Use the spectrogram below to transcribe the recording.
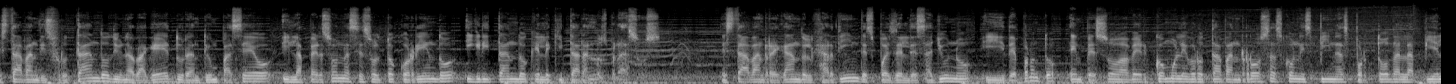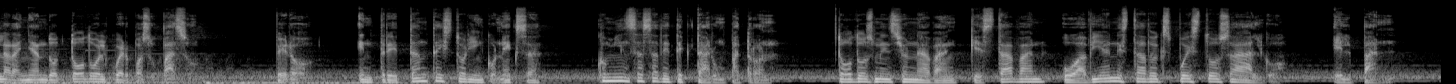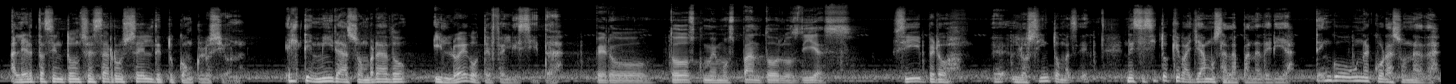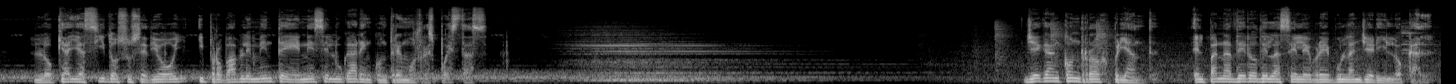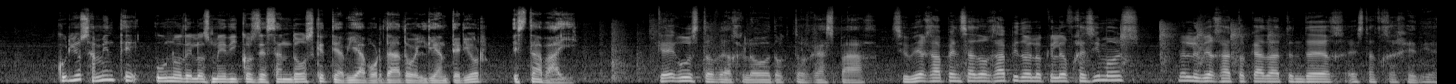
Estaban disfrutando de una baguette durante un paseo y la persona se soltó corriendo y gritando que le quitaran los brazos. Estaban regando el jardín después del desayuno y de pronto empezó a ver cómo le brotaban rosas con espinas por toda la piel arañando todo el cuerpo a su paso. Pero, entre tanta historia inconexa, comienzas a detectar un patrón. Todos mencionaban que estaban o habían estado expuestos a algo, el pan. Alertas entonces a Russell de tu conclusión. Él te mira asombrado y luego te felicita pero todos comemos pan todos los días. Sí, pero eh, los síntomas. Eh, necesito que vayamos a la panadería. Tengo una corazonada. Lo que haya sido sucedió hoy y probablemente en ese lugar encontremos respuestas. Llegan con Roch Briand, el panadero de la célebre boulangerie local. Curiosamente, uno de los médicos de Sandoz que te había abordado el día anterior estaba ahí Qué gusto verlo, doctor Gaspar. Si hubiera pensado rápido lo que le ofrecimos, no le hubiera tocado atender esta tragedia.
